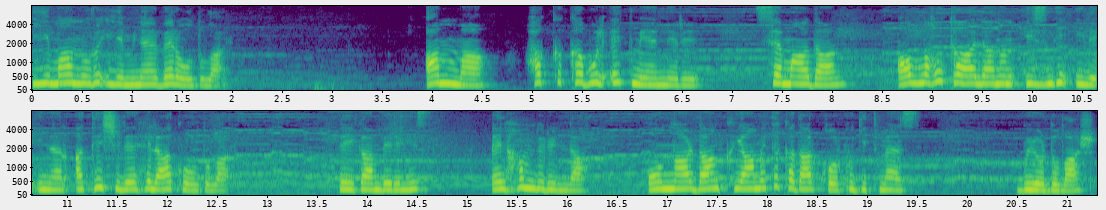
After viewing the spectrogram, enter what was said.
iman nuru ile münevver oldular. Ama hakkı kabul etmeyenleri semadan Allahu Teala'nın izni ile inen ateş ile helak oldular. Peygamberimiz elhamdülillah onlardan kıyamete kadar korku gitmez buyurdular.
